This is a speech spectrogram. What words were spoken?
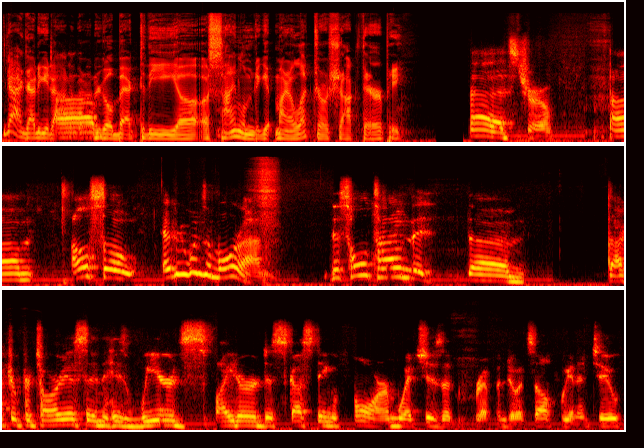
Yeah, I got to get out of there Um, to go back to the uh, asylum to get my electroshock therapy. Ah, that's true. Um, also, everyone's a moron. This whole time that um, Dr. Pretorius in his weird spider, disgusting form, which is a rip into itself, we get into,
